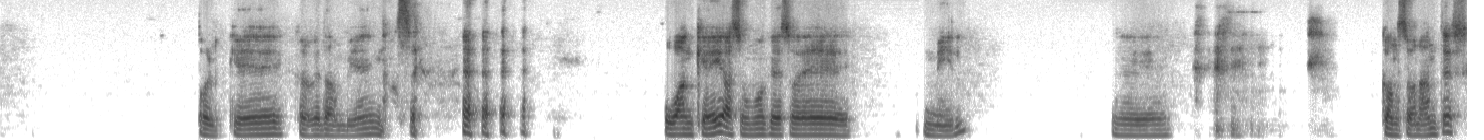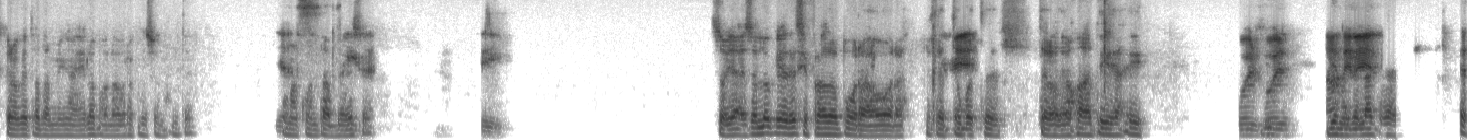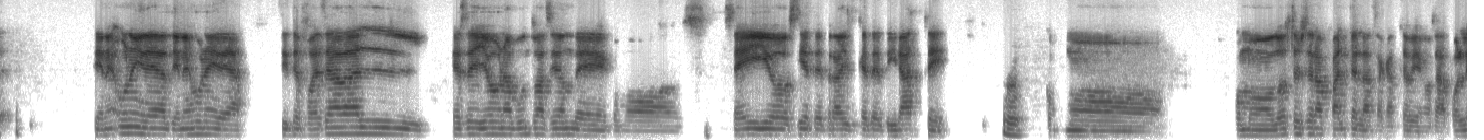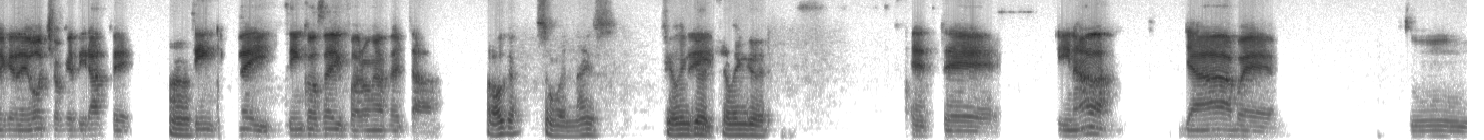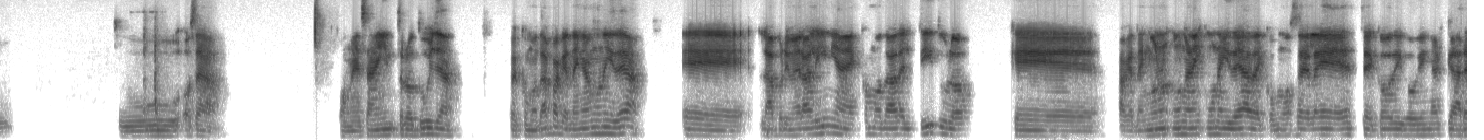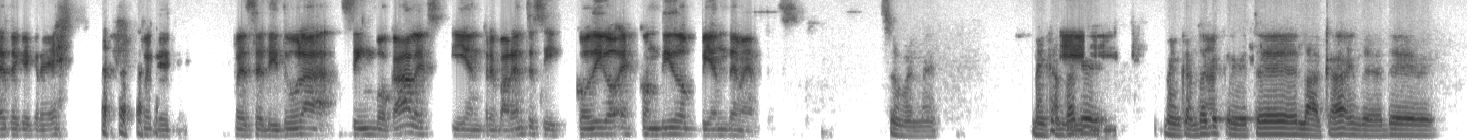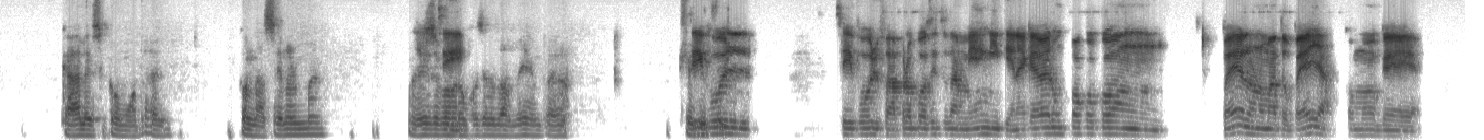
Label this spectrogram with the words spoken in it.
¿Por qué? Creo que también, no sé. 1K, asumo que eso es mil. Eh, consonantes, creo que está también ahí la palabra consonante. Unas Yes. cuantas Sí, veces. Sí. So, ya, eso es lo que he descifrado por ahora. El resto, pues, te, te lo dejo a ti ahí. Full, full. No, tienes, tienes una idea, tienes una idea. Si te fuese a dar, qué sé yo, una puntuación de como 6 o 7 tries que te tiraste, Ah, como, como dos terceras partes las sacaste bien. O sea, ponle que de 8 que tiraste, ah. 5 6, 5 o 6 fueron acertadas. Ok, super nice. Feeling Sí. good, feeling good. Este, y nada, ya pues tú, tú, o sea, con esa intro tuya, pues como tal, para que tengan una idea, eh, la primera línea es como tal el título, que para que tengan una, una idea de cómo se lee este código bien al carete que creé, pues, pues se titula Sin vocales y entre paréntesis, códigos escondidos bien dementes. Super nice. Me encanta Y, que, me encanta que Ah. escribiste la K en vez de Cales como tal, con la C normal. No sé si fue a Sí. propósito también, pero. Sí, full, sí, full, fue a propósito también y tiene que ver un poco con, pues, la onomatopeya, como que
